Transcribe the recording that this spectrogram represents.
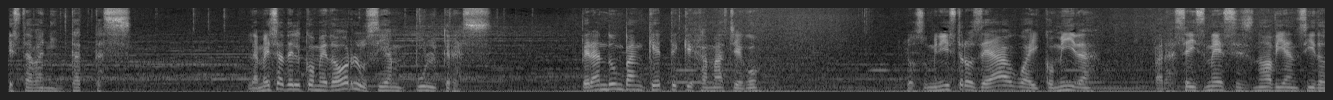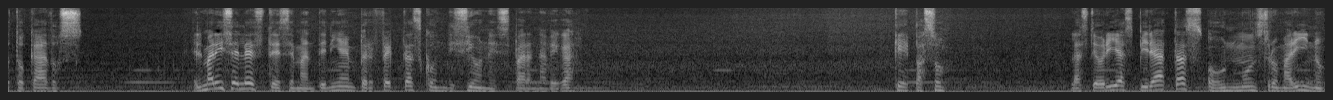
estaban intactas. La mesa del comedor lucían pulcras, esperando un banquete que jamás llegó. Los suministros de agua y comida para seis meses no habían sido tocados. El mar celeste se mantenía en perfectas condiciones para navegar. ¿Qué pasó? Las teorías piratas o un monstruo marino,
